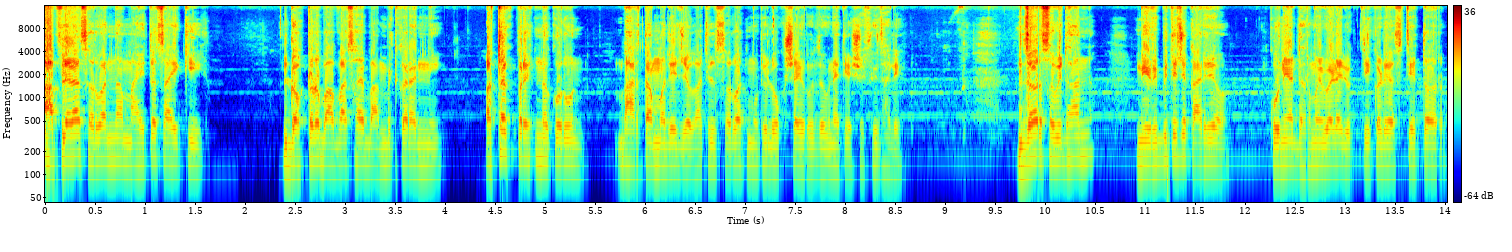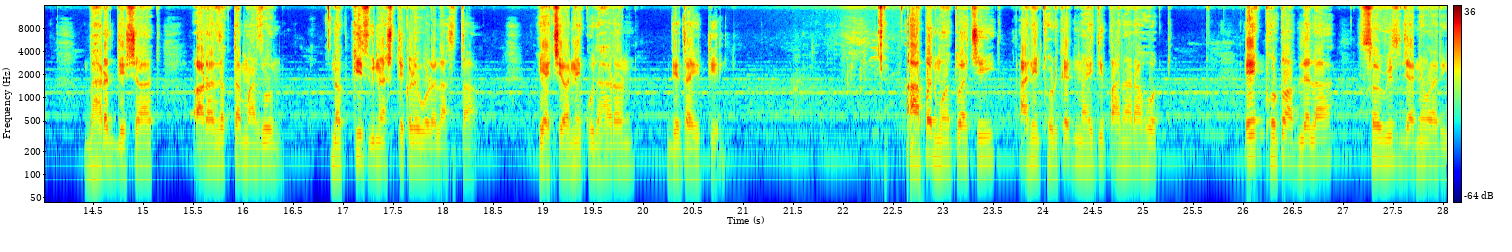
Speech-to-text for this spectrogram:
आपल्याला सर्वांना माहीतच आहे की डॉक्टर बाबासाहेब आंबेडकरांनी अथक प्रयत्न करून भारतामध्ये जगातील सर्वात मोठी लोकशाही रुजवण्यात यशस्वी झाले. जर संविधान निर्मितीचे कार्य कोण्या धर्मवेड्या व्यक्तीकडे असते तर भारत देशात अराजकता माजून नक्कीच विनाशतेकडे वळल असता याचे अनेक उदाहरण देता येतील. आपण महत्वाची आणि थोडक्यात माहिती पाहणार आहोत. एक फोटो आपल्याला सव्वीस जानेवारी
